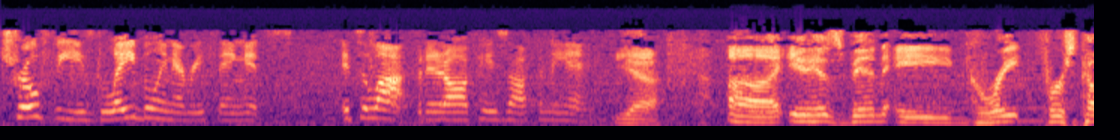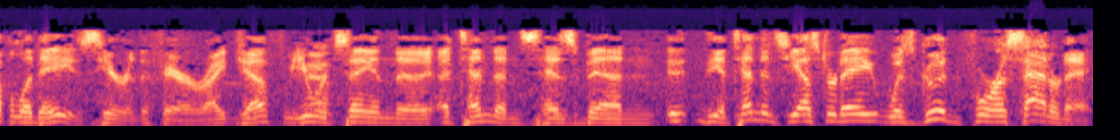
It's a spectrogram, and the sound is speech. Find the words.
trophies, labeling everything, it's it's a lot, but it all pays off in the end. Yeah. Uh, it has been a great first couple of days here at the fair, right, Jeff? You yeah. were saying the attendance has been, the attendance yesterday was good for a Saturday.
